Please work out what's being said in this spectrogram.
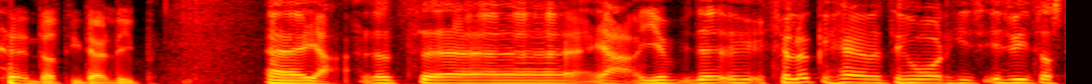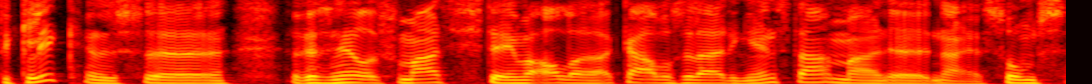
dat die daar liep. Eh, ja, dat, eh, ja je, de- gelukkig hebben we tegenwoordig iets, iets als de klik. Dus, eh, er is een heel informatiesysteem waar alle kabels en leidingen in staan. Maar nou ja, soms,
